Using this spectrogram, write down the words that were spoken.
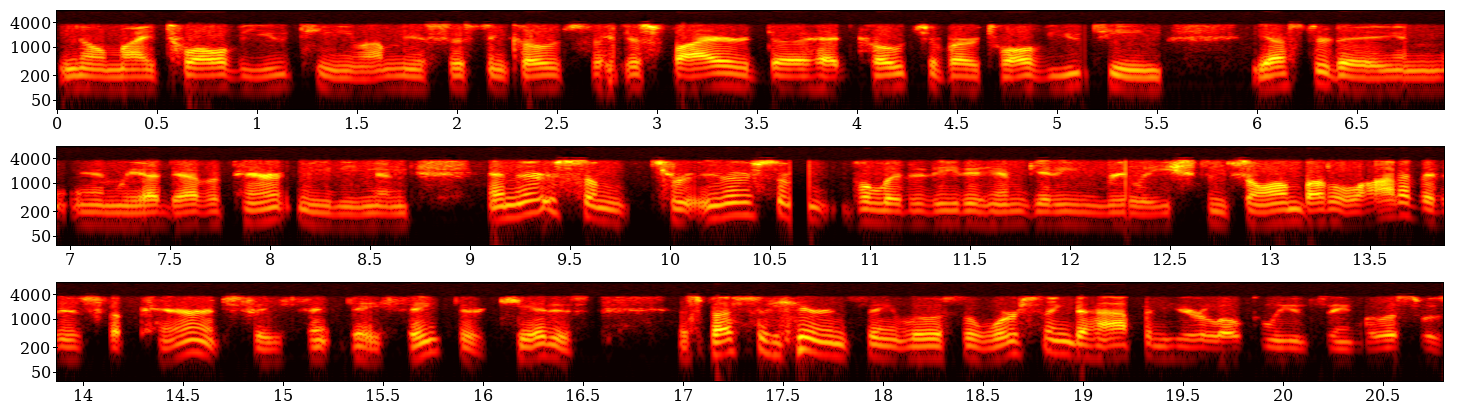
You know, my 12U team. I'm the assistant coach. They just fired the head coach of our 12U team yesterday and and we had to have a parent meeting and and there's some tr- there's some validity to him getting released and so on but a lot of it is the parents they think they think their kid is especially here in St. Louis the worst thing to happen here locally in St. Louis was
